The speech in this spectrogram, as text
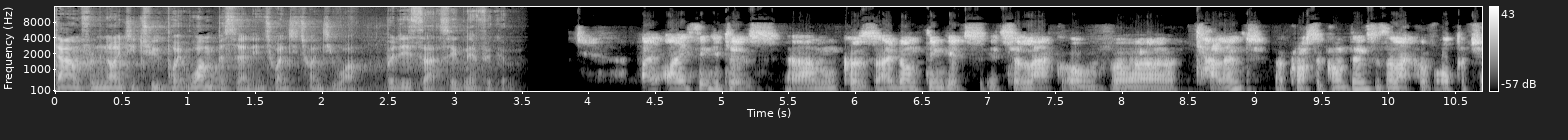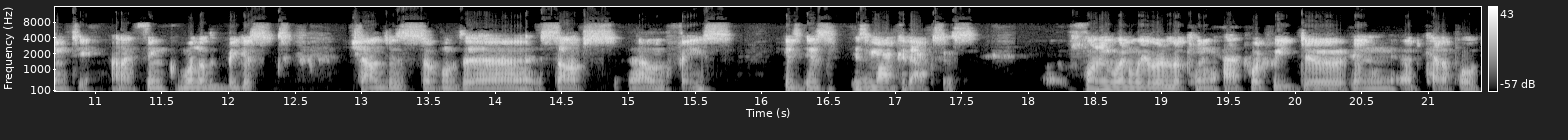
down from 92.1% in 2021. But is that significant? I, I think it is because um, I don't think it's it's a lack of uh, talent across the continents. It's a lack of opportunity, and I think one of the biggest challenges some of the startups um, face is, is is market access. Funny when we were looking at what we do in at Katapult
